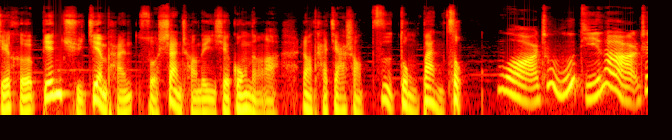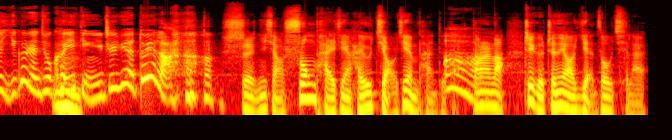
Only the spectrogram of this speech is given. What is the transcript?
结合编曲键盘所擅长的一些功能啊，让它加上自动伴奏，哇，这无敌了！这一个人就可以顶一支乐队了。是，你想双排键还有脚键盘，对吧？当然了，这个真的要演奏起来，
